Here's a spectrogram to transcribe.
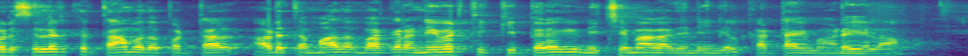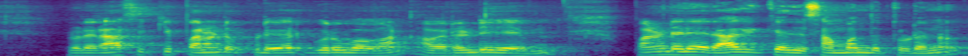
ஒரு சிலருக்கு தாமதப்பட்டால் அடுத்த மாதம் வக்கர நிவர்த்திக்கு பிறகு நிச்சயமாக அதை நீங்கள் கட்டாயம் அடையலாம். உங்களுடைய ராசிக்கு பன்னெண்டு கூடியவர் குரு பகவான். அவர் ரெண்டிலே பன்னெண்டிலே ராகுக்கேது சம்பந்தத்துடனும்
